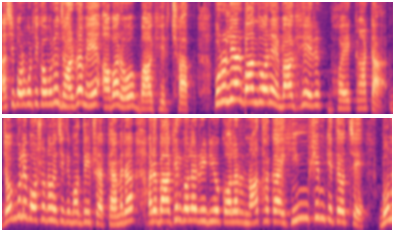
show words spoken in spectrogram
আসছি পরবর্তী খবরে ঝাড়গ্রামে আবারও বাঘের ছাপ। পুরুলিয়ার বান্দোয়ানে বাঘের ভয়ে কাঁটা। জঙ্গলে বসানো হয়েছে ইতিমধ্যেই ট্র্যাপ ক্যামেরা। আর বাঘের গলায় রেডিও কলার না থাকায় হিমশিম খেতে হচ্ছে বন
